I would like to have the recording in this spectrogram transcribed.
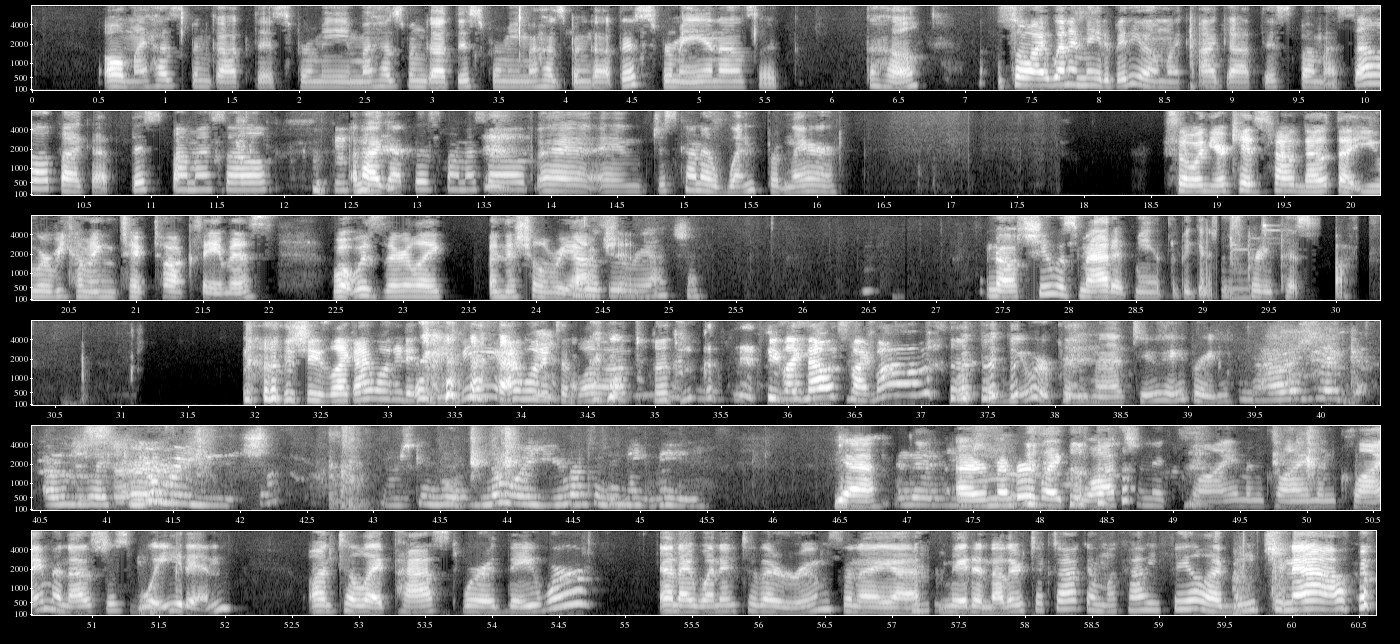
"Oh, my husband got this for me. My husband got this for me. My husband got this for me." And I was like, "The hell?" So I went and made a video. I'm like, "I got this by myself. I got this by myself." and I got this by myself and, and just kind of went from there. So when your kids found out that you were becoming TikTok famous, what was their like initial reaction? reaction? No, she was mad at me at the beginning. She was pretty pissed off. She's like, I wanted it to be me. I wanted to blow up. She's like, now it's my mom. you were pretty mad too. Hey, Brady. I was like, I was like, Sir. no way you. I was gonna, be, no way, you're not gonna beat me. Yeah. I remember like watching it climb and climb and climb, and I was just waiting until I passed where they were. And I went into their rooms and I uh, mm-hmm. made another TikTok. I'm like, how do you feel? I beat you now.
